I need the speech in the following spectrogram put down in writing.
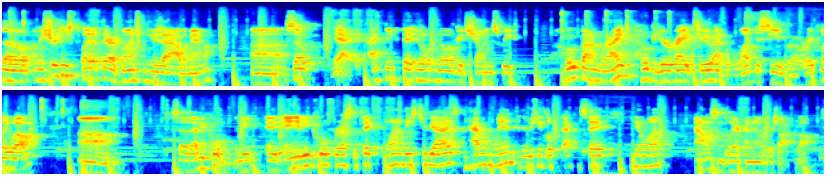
So I mean, sure he's played up there a bunch when he was at Alabama. Uh, so yeah, I think that he'll he'll have a good showing this week. Hope I'm right. Hope you're right too. I'd love to see Rory play well. Um, so that'd be cool. It'd be, and it'd be cool for us to pick one of these two guys and have them win, and then we can look back and say, you know what, Alex and Blair kind of know what they're talking about.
